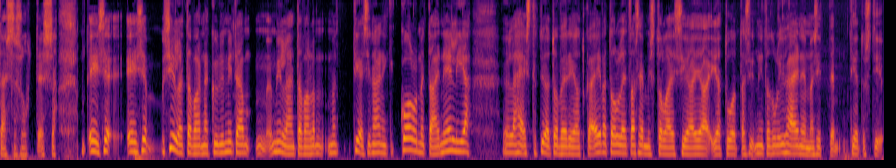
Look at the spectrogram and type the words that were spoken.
tässä suhteessa. Mutta ei se, ei se sillä tavalla näkynyt mitään, millään tavalla. Mä tiesin ainakin kolme tai neljä läheistä työtoveria, jotka eivät olleet vasemmistolaisia ja, ja tuota, niitä tuli yhä enemmän sitten tietysti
